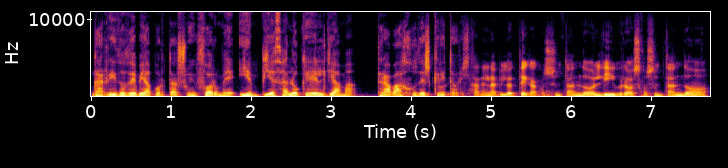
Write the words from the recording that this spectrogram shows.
Garrido debe aportar su informe y empieza lo que él llama trabajo de escritorio. Estar en la biblioteca consultando libros, consultando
